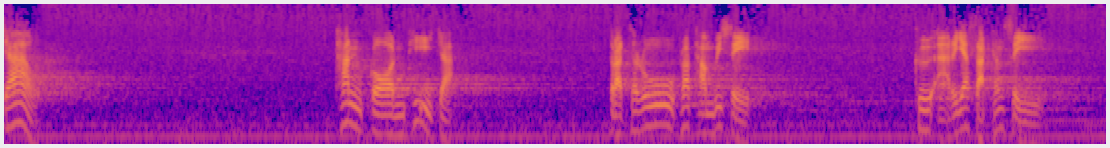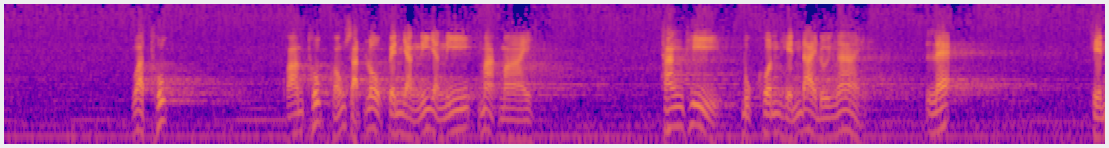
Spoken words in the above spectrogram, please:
เจ้า ท่านก่อนที่จะตรัสรู้พระธรรมวิเศษ คืออริยสัจทั้งสี่ว่าทุกความทุกข์ของสัตว์โลกเป็นอย่างนี้อย่างนี้มากมาย ทั้งที่บุคคลเห็นได้โดยง่าย และเห็น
